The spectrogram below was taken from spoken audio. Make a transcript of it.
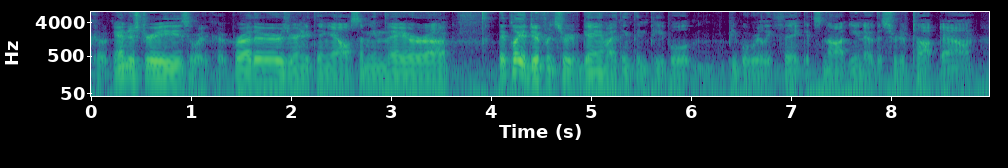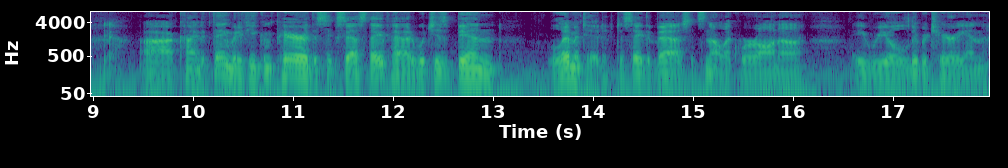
Koch Industries or the Koch brothers or anything else. I mean, they are. Uh, they play a different sort of game, I think, than people people really think. It's not, you know, the sort of top down Yeah. uh, kind of thing. But if you compare the success they've had, which has been limited to say the best, it's not like we're on a a real libertarian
